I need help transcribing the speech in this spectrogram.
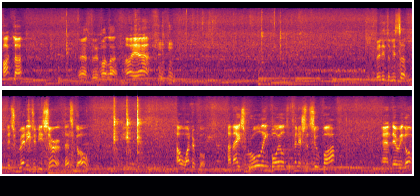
Hot la. yeah, it's very hot lah. Oh yeah. Ready to be served. It's ready to be served. Let's go. How wonderful. A nice rolling boil to finish the soup off. And there we go.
